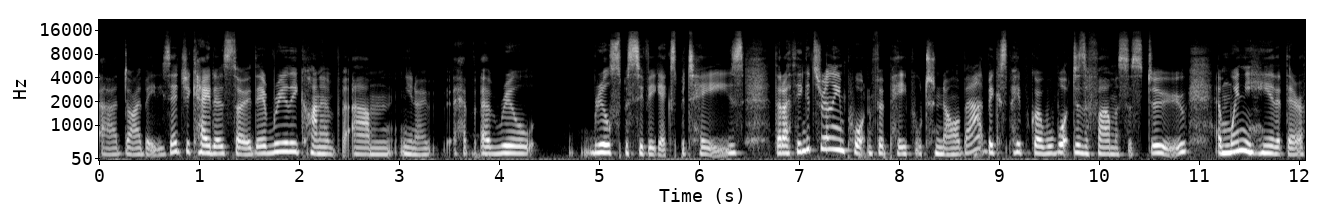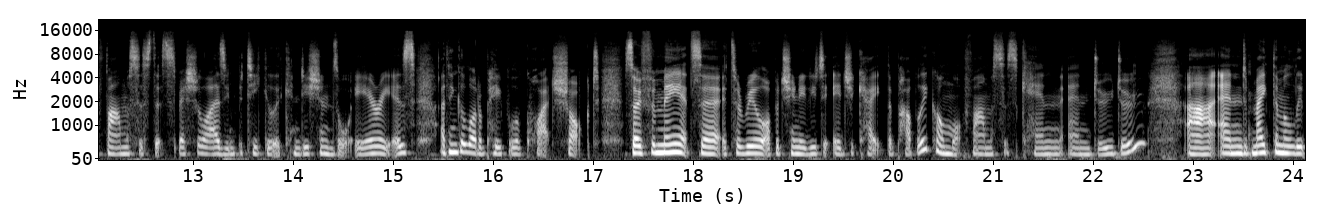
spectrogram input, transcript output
uh, diabetes educators. So they're really kind of, um, you know, have a real real specific expertise that I think it's really important for people to know about because people go, well, what does a pharmacist do? And when you hear that there are pharmacists that specialise in particular conditions or areas, I think a lot of people are quite shocked. So for me, it's a it's a real opportunity to educate the public on what pharmacists can and do do, uh, and make them a li-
